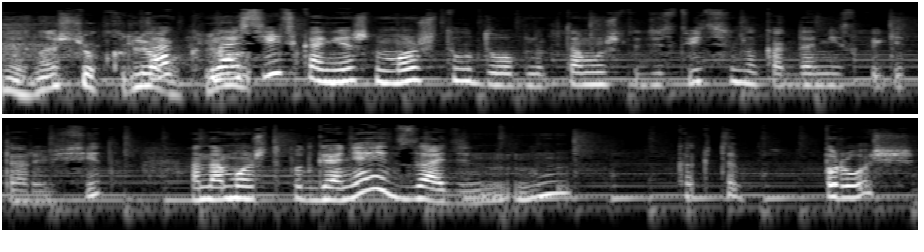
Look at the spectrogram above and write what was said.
Не, знаешь, что, клево, так клево. носить, конечно, может и удобно, потому что действительно, когда низкая гитара висит, она может и подгоняет сзади, ну, как-то проще.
